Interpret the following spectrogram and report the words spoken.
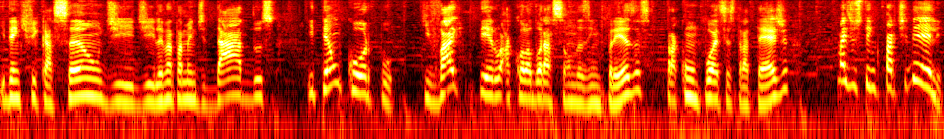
identificação, de, de levantamento de dados e ter um corpo que vai ter a colaboração das empresas para compor essa estratégia, mas isso tem que partir dele.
